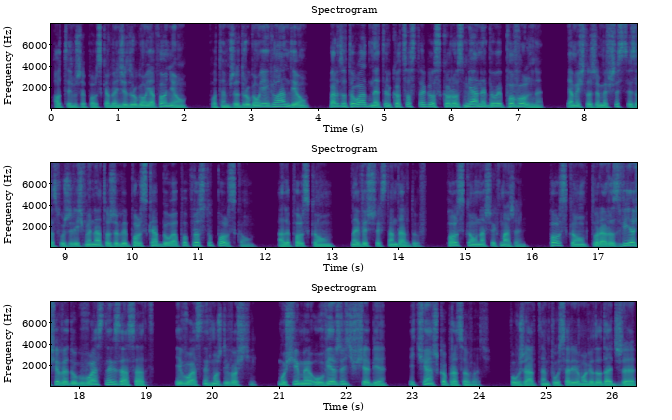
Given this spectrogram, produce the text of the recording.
O tym, że Polska będzie drugą Japonią, potem, że drugą Irlandią. Bardzo to ładne, tylko co z tego, skoro zmiany były powolne? Ja myślę, że my wszyscy zasłużyliśmy na to, żeby Polska była po prostu Polską ale Polską najwyższych standardów, Polską naszych marzeń, Polską, która rozwija się według własnych zasad i własnych możliwości. Musimy uwierzyć w siebie i ciężko pracować. Pół żartem, pół serio mogę dodać, że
